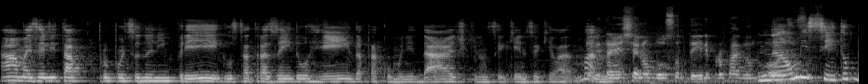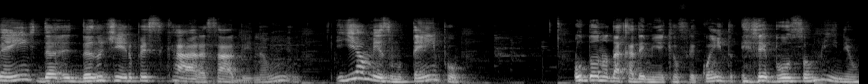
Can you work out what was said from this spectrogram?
Ah, mas ele tá proporcionando empregos, tá trazendo renda pra comunidade, que não sei o que, não sei o que lá. Mano, Ele tá enchendo o bolso dele propagando não ódio. me sinto bem da- dando dinheiro pra esse cara, sabe? Não... E ao mesmo tempo, o dono da academia que eu frequento, ele é bolsominion.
